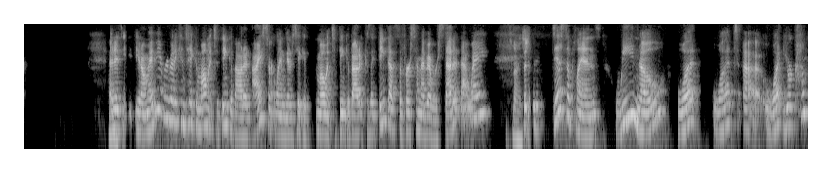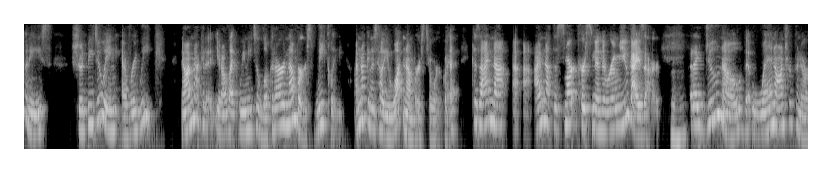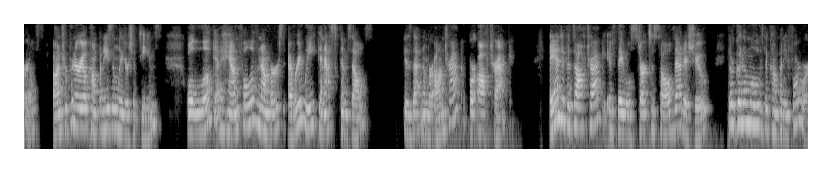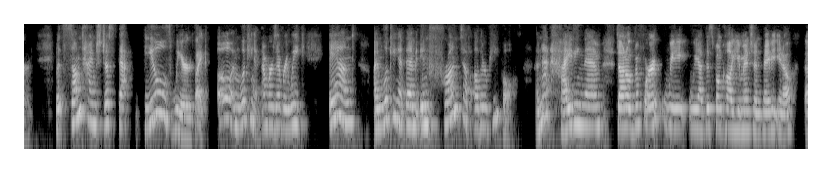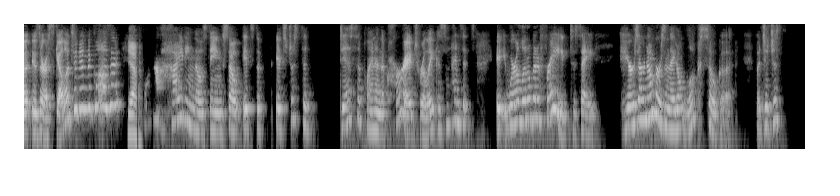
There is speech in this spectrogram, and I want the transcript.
And it's, you know, maybe everybody can take a moment to think about it. I certainly am going to take a moment to think about it because I think that's the first time I've ever said it that way. Nice. But the disciplines, we know what what uh, what your companies should be doing every week. Now, I'm not going to, you know, like we need to look at our numbers weekly. I'm not going to tell you what numbers to work with because I'm not I'm not the smart person in the room. You guys are. Mm-hmm. But I do know that when entrepreneurial entrepreneurial companies and leadership teams will look at a handful of numbers every week and ask themselves, is that number on track or off track? And if it's off track, if they will start to solve that issue, they're going to move the company forward. But sometimes just that feels weird like, oh, I'm looking at numbers every week and I'm looking at them in front of other people. I'm not hiding them. Donald, before we we had this phone call, you mentioned maybe, you know, uh, is there a skeleton in the closet? Yeah. We're not hiding those things. So it's the it's just the discipline and the courage really because sometimes it's it, we're a little bit afraid to say here's our numbers and they don't look so good. But to just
